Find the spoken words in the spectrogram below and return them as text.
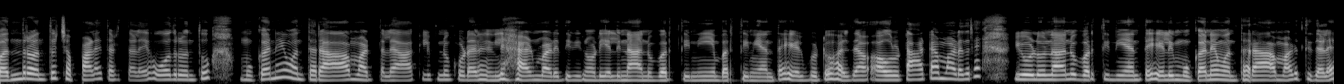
ಬಂದ್ರಂತೂ ಚಪ್ಪಾಳೆ ತಟ್ತಾಳೆ, ಹೋದ್ರಂತೂ ಮುಖನೇ ಒಂಥರ ಮಾಡ್ತಾಳೆ. ಆ ಕ್ಲಿಪ್ನು ಕೂಡ ನಾನು ಹ್ಯಾಡ್ ಮಾಡಿದ್ದೀನಿ ನೋಡಿ, ಅಲ್ಲಿ ನಾನು ಬರ್ತೀನಿ ಬರ್ತೀನಿ ಅಂತ ಹೇಳಿಬಿಟ್ಟು ಹಳ್ದ. ಅವರು ಟಾಟಾ ಮಾಡಿದ್ರೆ, ಇವಳು ನಾನು ಬರ್ತೀನಿ ಅಂತ ಹೇಳಿ ಮುಖನೇ ಒಂಥರ ಮಾಡ್ತಿದ್ದಾಳೆ.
